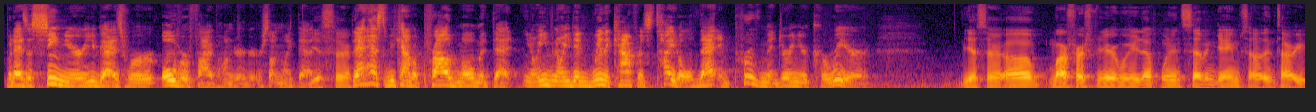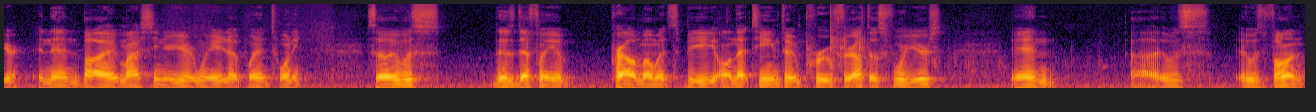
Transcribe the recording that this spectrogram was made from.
But as a senior, you guys were over 500 or something like that. Yes, sir. That has to be kind of a proud moment that, you know, even though you didn't win a conference title, that improvement during your career. Yes, sir. Uh, my freshman year, we ended up winning seven games out of the entire year, and then by my senior year, we ended up winning 20. So it was it was definitely a proud moment to be on that team to improve throughout those four years, and uh, it was it was fun.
